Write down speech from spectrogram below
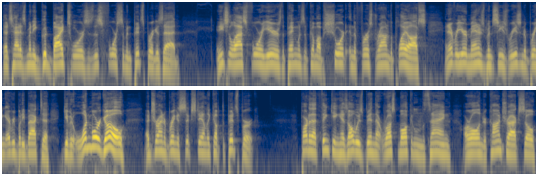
that's had as many goodbye tours as this foursome in Pittsburgh has had. In each of the last four years, the Penguins have come up short in the first round of the playoffs, and every year management sees reason to bring everybody back to give it one more go at trying to bring a sixth Stanley Cup to Pittsburgh. Part of that thinking has always been that Rust, Malkin, and Letang are all under contract, so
